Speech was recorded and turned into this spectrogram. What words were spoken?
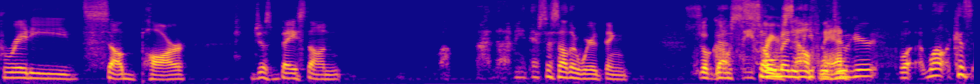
pretty subpar, just based on. I mean, there's this other weird thing So go that see so for many yourself, people man. do here. Well, well, because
